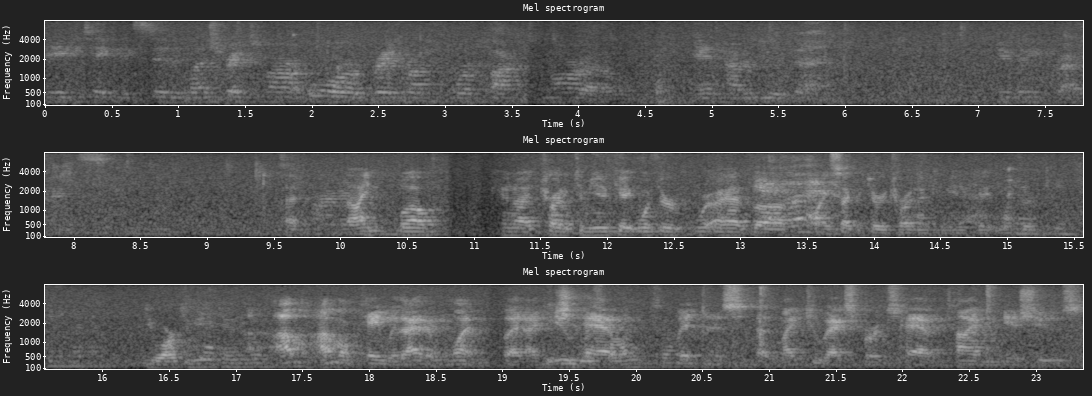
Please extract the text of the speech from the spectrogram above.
maybe take an extended lunch break tomorrow or break around four o'clock tomorrow and have her do it then. Do you have any preference? I, I- well, can I try to communicate with her? I have Yeah, uh, my secretary trying to communicate with her. You are communicating with her? I'm, I'm okay with either one, but I Did do have respond, so? witness, uh, my two experts have time issues.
